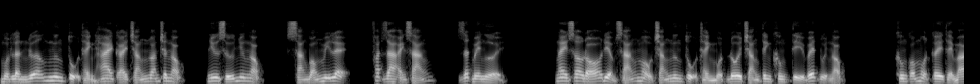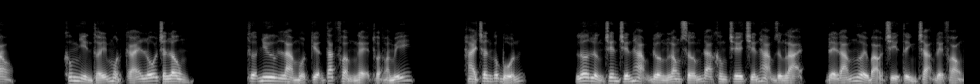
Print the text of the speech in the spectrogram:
một lần nữa ngưng tụ thành hai cái trắng loan chân ngọc, như sứ như ngọc, sáng bóng mỹ lệ, phát ra ánh sáng, rất mê người. Ngay sau đó điểm sáng màu trắng ngưng tụ thành một đôi trắng tinh không tì vết đùi ngọc. Không có một cây thể mao không nhìn thấy một cái lỗ chân lông. T h ư ợ n h ư là một kiện tác phẩm nghệ thuật hoàn mỹ. Hai chân có bốn. Lơ lửng trên chiến hạm đường long sớm đã không chế chiến hạm dừng lại, để đám người bảo trì tình trạng đề phòng.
